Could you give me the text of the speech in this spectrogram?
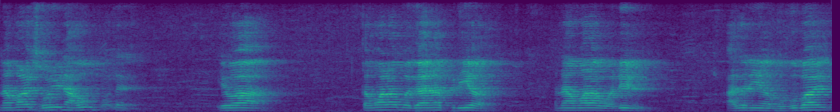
ને અમારે છોડીને આવવું પડે, એવા તમારા બધાના પ્રિય અને અમારા વડીલ આદરણીય ભગુભાઈ,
